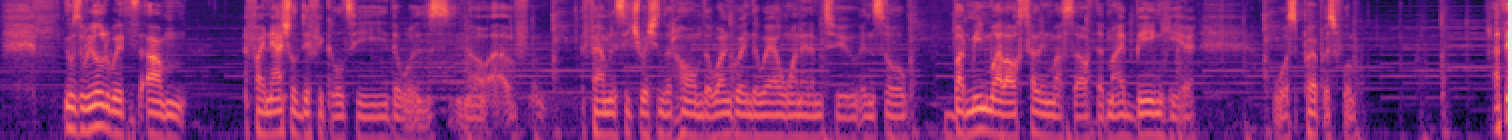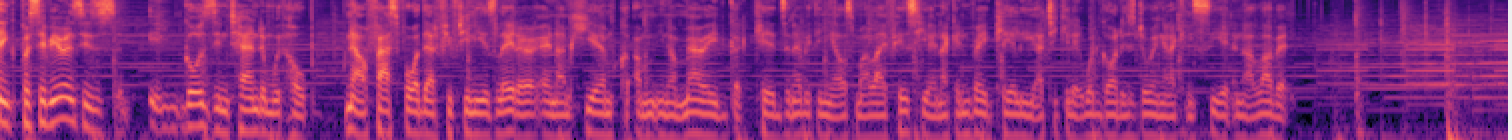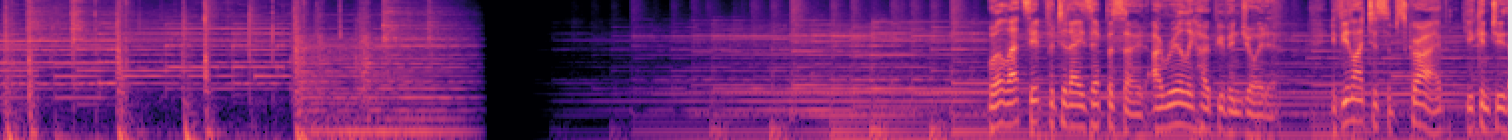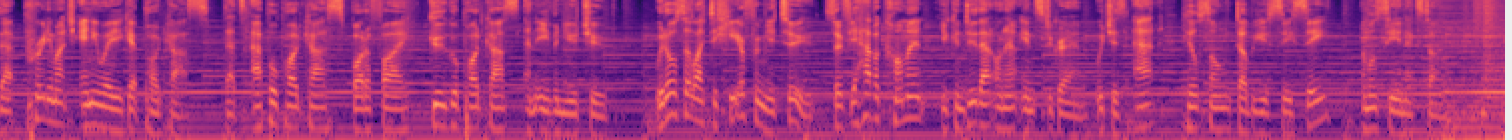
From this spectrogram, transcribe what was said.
it was riddled with um, financial difficulty. There was you know uh, family situations at home that weren't going the way I wanted them to, and so. But meanwhile, I was telling myself that my being here was purposeful. I think perseverance is it goes in tandem with hope. Now, fast forward that 15 years later, and I'm here. I'm, I'm, you know married, got kids, and everything else. My life is here, and I can very clearly articulate what God is doing, and I can see it, and I love it. Well, that's it for today's episode. I really hope you've enjoyed it. If you'd like to subscribe, you can do that pretty much anywhere you get podcasts. That's Apple Podcasts, Spotify, Google Podcasts, and even YouTube. We'd also like to hear from you too. So if you have a comment, you can do that on our Instagram, which is at HillsongWCC, and we'll see you next time.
